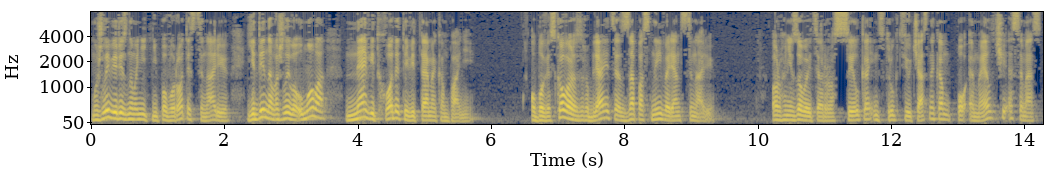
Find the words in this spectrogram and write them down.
Можливі різноманітні повороти сценарію. Єдина важлива умова не відходити від теми кампанії. Обов'язково розробляється запасний варіант сценарію. Організовується розсилка інструкцій учасникам по емейл чи смс.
